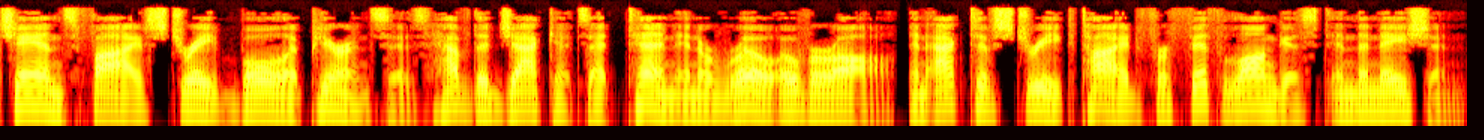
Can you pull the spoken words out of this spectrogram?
Chan's five straight bowl appearances have the Jackets at 10 in a row overall, an active streak tied for fifth longest in the nation.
